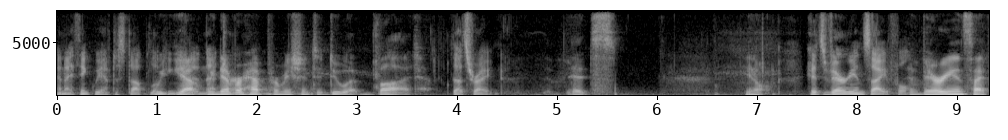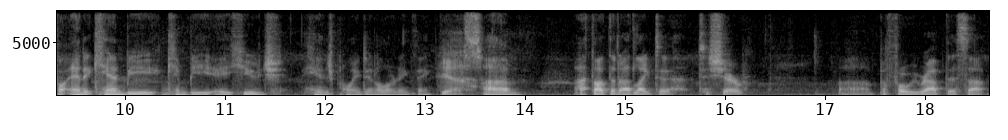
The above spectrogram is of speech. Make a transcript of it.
And I think we have to stop We, looking yeah, at it that we never term. have permission to do it, but That's right. it's you know It's very insightful. very insightful, and it can be can be a huge hinge point in a learning thing. Yes. Um, I thought that I'd like to to share uh, before we wrap this up.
